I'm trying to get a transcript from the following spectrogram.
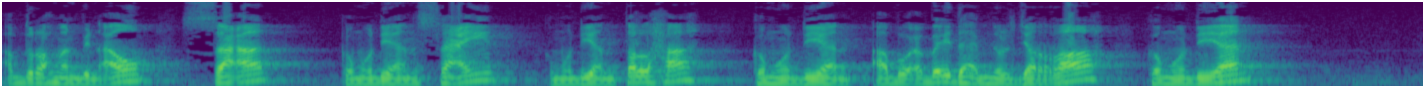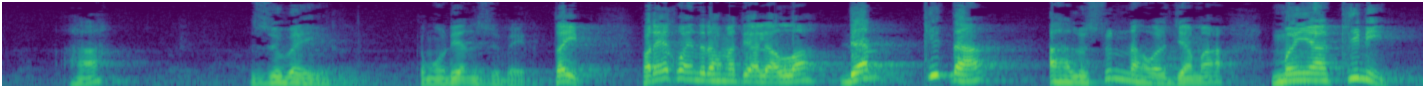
Abdurrahman bin Auf, Sa'ad, kemudian Sa'id, kemudian Talha, kemudian Abu Ubaidah bin Jarrah, kemudian ha? Zubair. Kemudian Zubair. Taib. Para ikhwan yang dirahmati oleh Allah dan kita ahlu sunnah wal jamaah meyakini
